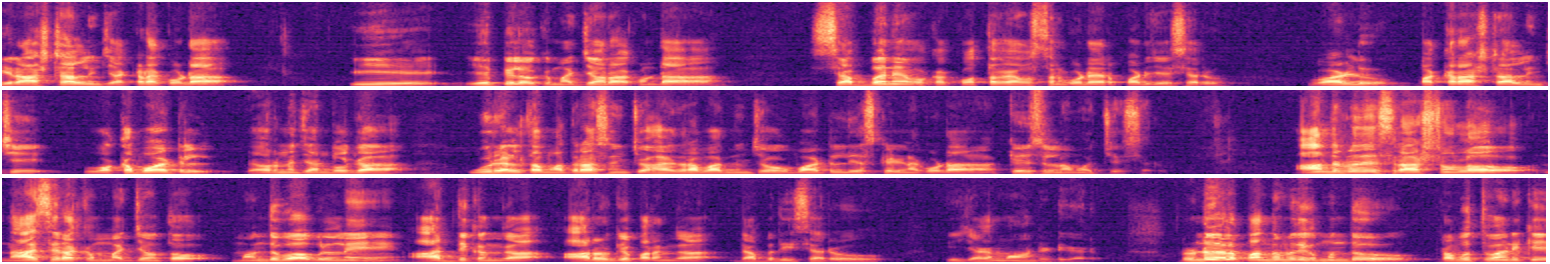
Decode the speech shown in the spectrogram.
ఈ రాష్ట్రాల నుంచి ఎక్కడ కూడా ఈ ఏపీలోకి మద్యం రాకుండా సెబ్ అనే ఒక కొత్త వ్యవస్థను కూడా ఏర్పాటు చేశారు. వాళ్ళు పక్క రాష్ట్రాల నుంచి ఒక బాటిల్ ఎవరన్నా జనరల్గా ఊరు వెళ్తా మద్రాసు నుంచో హైదరాబాద్ నుంచో ఒక బాటిల్ తీసుకెళ్ళినా కూడా కేసులు నమోదు చేశారు. ఆంధ్రప్రదేశ్ రాష్ట్రంలో నాసిరకం మద్యంతో మందుబాబుల్ని ఆర్థికంగా ఆరోగ్యపరంగా దెబ్బతీశారు ఈ జగన్మోహన్ రెడ్డి గారు. రెండు వేల పంతొమ్మిదికి ముందు ప్రభుత్వానికి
